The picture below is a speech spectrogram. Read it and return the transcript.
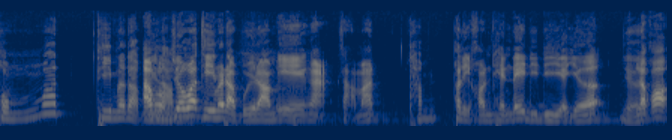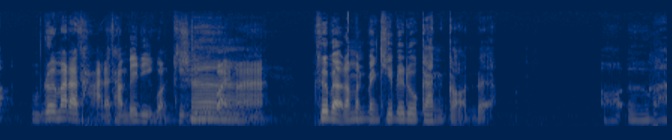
ผมว่าทีมระดับเอาผมบุรีรัย์เชื่อว่าทีมระดับบุรีรัมย์เองอะ สามารถทผลิตคอนเทนต์ได้ดีๆอะเยอะเยอะ แล้วก็ด้วยมาตรฐานนะทำได้ดีกว่าคลิปที่เพิ่งปล่อยมาำคือแบบแล้วมันเป็นคลิปฤดูกาลก่อนด้วยอ๋อ เออว่า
